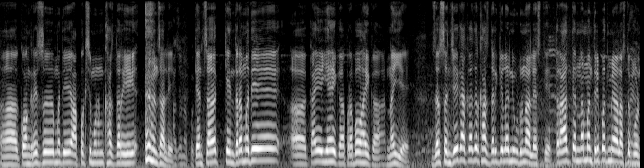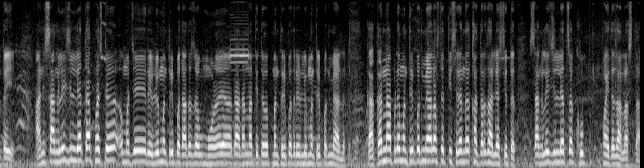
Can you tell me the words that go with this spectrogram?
अं, काँग्रेसमध्ये अपक्ष म्हणून खासदार हे झाले. अजून अपक्ष. त्यांचा केंद्रामध्ये अं, काय हे आहे का? प्रभाव आहे का? नाही आहे जर संजय काका जर खासदारकीला निवडून आले असते तर आज त्यांना मंत्रिपद मिळालं असतं कोणतंही. आणि सांगली जिल्ह्यात फर्स्ट म्हणजे रेल्वे मंत्रिपद आता जाऊ मोळ दादांना तिथं मंत्रिपद रेल्वे मंत्रिपद मिळालं. काकांना आपलं मंत्रिपद मिळालं असतं तिसऱ्यांदा खासदार झाले असते तर सांगली जिल्ह्याचा खूप फायदा झाला असता.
